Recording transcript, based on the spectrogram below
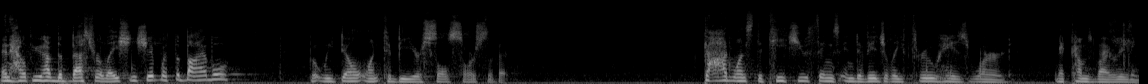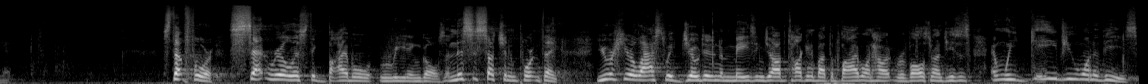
and help you have the best relationship with the Bible, but we don't want to be your sole source of it. God wants to teach you things individually through His Word, and it comes by reading it. Step four, set realistic Bible reading goals. And this is such an important thing. You were here last week. Joe did an amazing job talking about the Bible and how it revolves around Jesus. And we gave you one of these,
